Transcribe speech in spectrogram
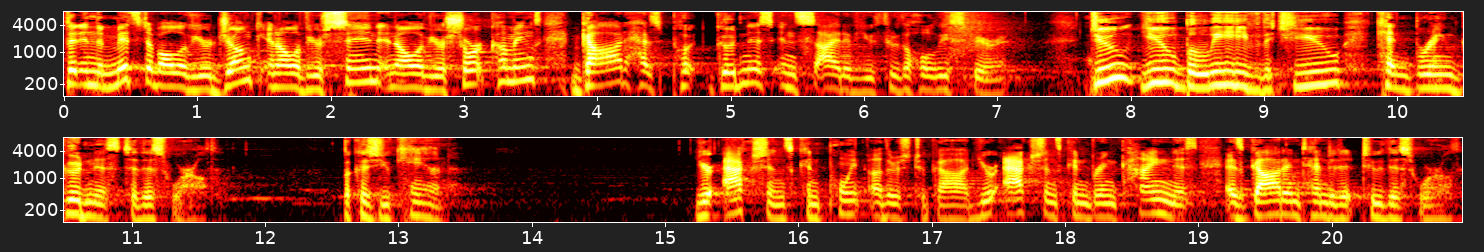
That in the midst of all of your junk and all of your sin and all of your shortcomings, God has put goodness inside of you through the Holy Spirit. Do you believe that you can bring goodness to this world? Because you can. Your actions can point others to God. Your actions can bring kindness as God intended it to this world.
